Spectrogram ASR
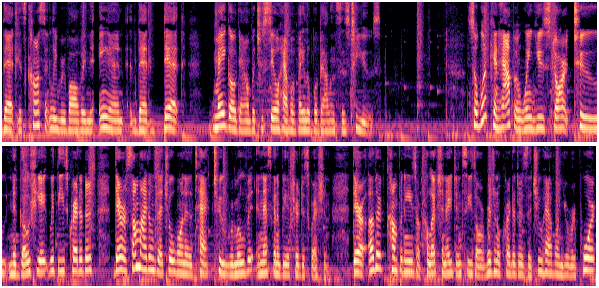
that is constantly revolving, and that debt may go down, but you still have available balances to use. So, what can happen when you start to negotiate with these creditors? There are some items that you'll want to attack to remove it, and that's going to be at your discretion. There are other companies or collection agencies or original creditors that you have on your report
